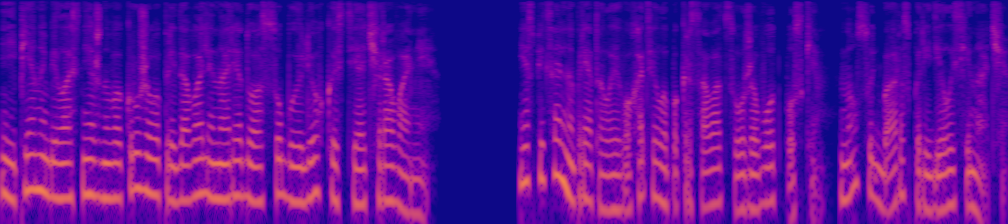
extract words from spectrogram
И пены белоснежного кружева придавали наряду особую легкость и очарование. Я специально прятала его, хотела покрасоваться уже в отпуске, но судьба распорядилась иначе.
